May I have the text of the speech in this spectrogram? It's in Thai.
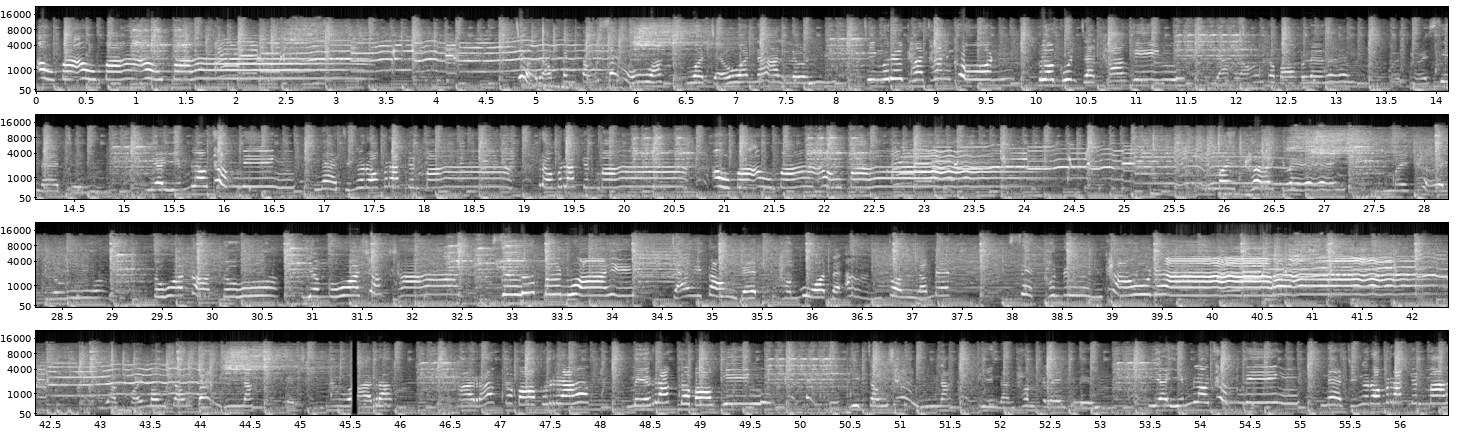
เอามาเอามาเอามาเจอเราเป็นต้องเศร้าว่าเจอว่าน่าลุ้นจริงหรือคะท่านคุณกลัวคุณจะทางอิง อยากลองก็บอกเลย เปิดเผยสิแน่จริง อย่ายิ้มแล้วทำนิ่ง แน่จริงเรารักกันมา เรามารักกันมา เอามาเอามาเอามา ไม่เคยเกรงไม่เคยกลัว ตัวต่อตัว อย่ามัวชักช้าซื้อปืนไว้ ใจต้องเด็ดทำมัวแต่อ่านกละเม็ดเสร็จคนอื่นเขานะ อย่มองจ้องกันนะเดี๋ยวฉันรู้ว่ารัก ถ้ารักก็บอกรัก ไม่รักก็บอกยิงดูพี่จ้องฉันนะพี่นั้นทำเกรงกลิมอย่ายิ้มเราทำนิ่ง แน่จริงเรารักกันมา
